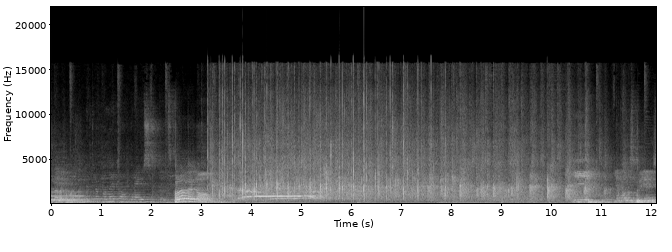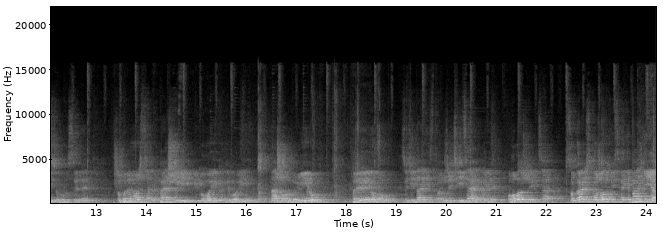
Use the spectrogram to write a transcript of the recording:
Зелена команда. я можу з приємністю оголосити, що переможцями першої вікової категорії нашого турніру, перевіреного святітайництва в житті церкви, оголошується сокальсько жовтівська єпархія.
